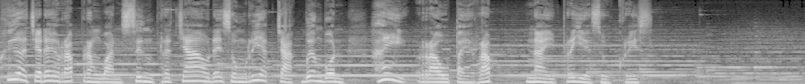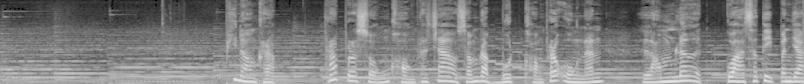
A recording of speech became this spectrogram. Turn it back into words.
เพื่อจะได้รับรางวัลซึ่งพระเจ้าได้ทรงเรียกจากเบื้องบนให้เราไปรับ ในพระเยซูคริสต์พี่น้องครับ พระประสงค์ของพระเจ้าสำหรับบุตรของพระองค์นั้น ล้ำเลิศกว่าสติปัญญา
